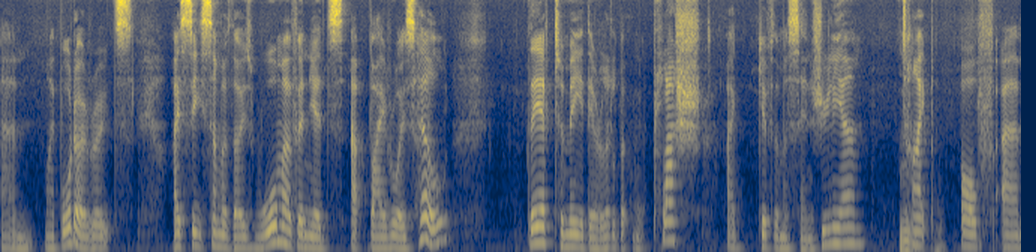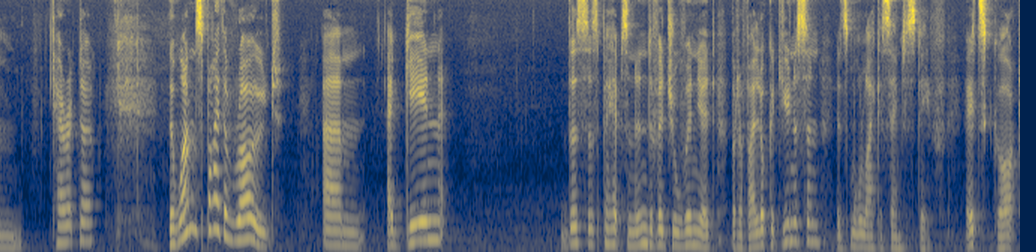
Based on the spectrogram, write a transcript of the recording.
um, my Bordeaux roots, I see some of those warmer vineyards up by Roy's Hill. There, to me, they're a little bit more plush. I give them a Saint Julien type of um, character. The ones by the road, um, again, this is perhaps an individual vineyard, but if I look at Unison, it's more like a Saint-Estèphe. It's got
